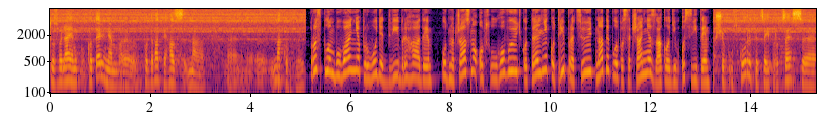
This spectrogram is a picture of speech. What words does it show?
дозволяємо котельням е, подавати газ на, е, на котли. Розпломбування проводять дві бригади. Одночасно обслуговують котельні, котрі працюють на теплопостачання закладів освіти. Щоб ускорити цей процес е,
